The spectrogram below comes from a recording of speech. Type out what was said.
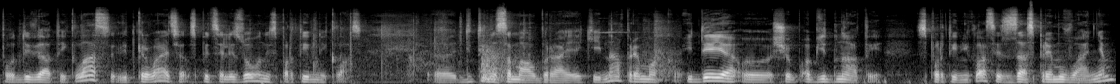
по 9 клас відкривається спеціалізований спортивний клас. Е, Дитина сама обирає, який напрямок. Ідея, е, щоб об'єднати спортивні класи за спрямуванням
